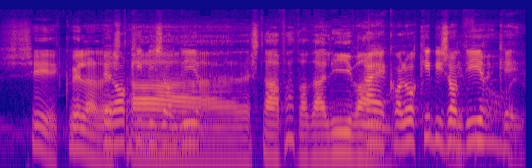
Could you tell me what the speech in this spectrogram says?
Sì, quella Però sta, è stata fatta da Livan. Ah, ecco, allora chi bisogna dire che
